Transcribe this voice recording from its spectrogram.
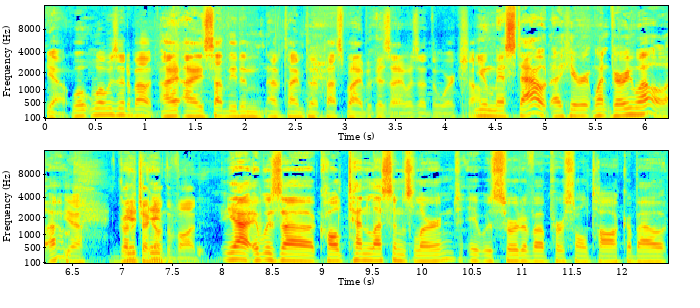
Yeah. What, what was it about? I, I sadly didn't have time to pass by because I was at the workshop. You missed out. I hear it went very well. Um, yeah. Got to check it- out the VOD. Yeah, it was uh, called 10 Lessons Learned. It was sort of a personal talk about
